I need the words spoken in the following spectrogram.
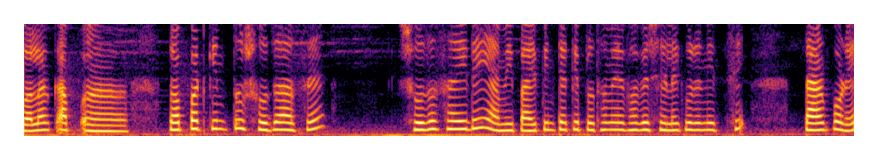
গলার কাপ টপ পার্ট কিন্তু সোজা আছে। সোজা সাইডেই আমি পাইপিংটাকে প্রথমে এভাবে সেলাই করে নিচ্ছি। তারপরে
